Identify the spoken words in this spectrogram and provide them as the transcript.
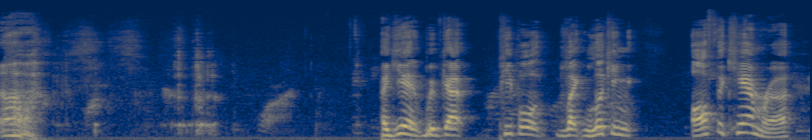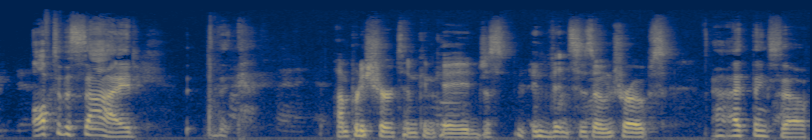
Again, we've got people like looking off the camera, off to the side. I'm pretty sure Tim Kincaid just invents his own tropes. I I think so.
